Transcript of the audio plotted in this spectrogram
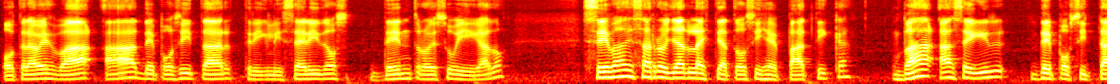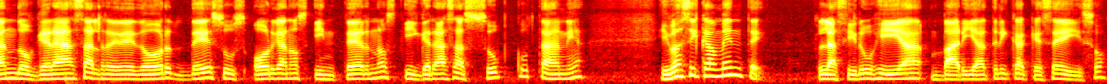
otra vez va a depositar triglicéridos dentro de su hígado, se va a desarrollar la esteatosis hepática, va a seguir depositando grasa alrededor de sus órganos internos y grasa subcutánea. Y básicamente la cirugía bariátrica que se hizo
